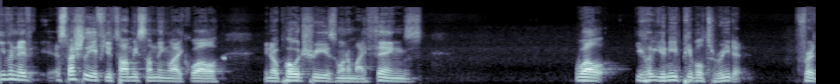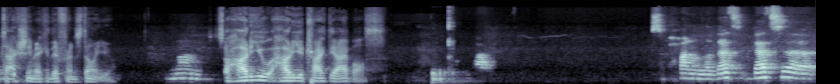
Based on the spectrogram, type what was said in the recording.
even if especially if you tell me something like well you know poetry is one of my things well you you need people to read it for it to actually make a difference don't you mm. so how do you how do you track the eyeballs subhanallah that's that's a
